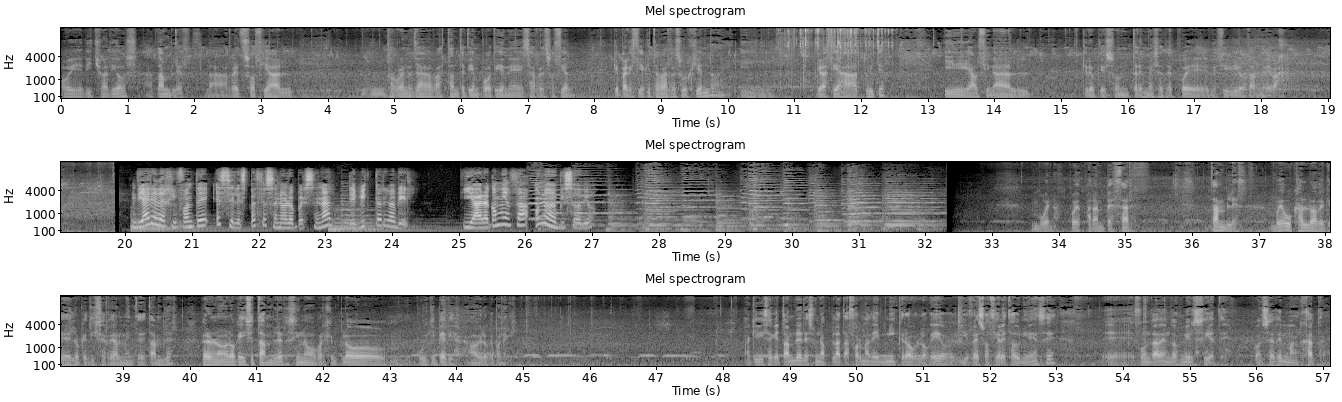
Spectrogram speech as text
Hoy he dicho adiós a Tumblr, la red social, mm, bueno, ya bastante tiempo tiene esa red social, que parecía que estaba resurgiendo y gracias a Twitter y al final, creo que son tres meses después, he decidido darme de baja. Diario de Gifonte es el espacio sonoro personal de Víctor Gabriel. Y ahora comienza un nuevo episodio. Bueno, pues para empezar, Tumblr. Voy a buscarlo a ver qué es lo que dice realmente de Tumblr, pero no lo que dice Tumblr, sino, por ejemplo, Wikipedia. Vamos a ver lo que pone aquí. Aquí dice que Tumblr es una plataforma de microblogueo y red social estadounidense eh, fundada en 2007, con sede en Manhattan.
